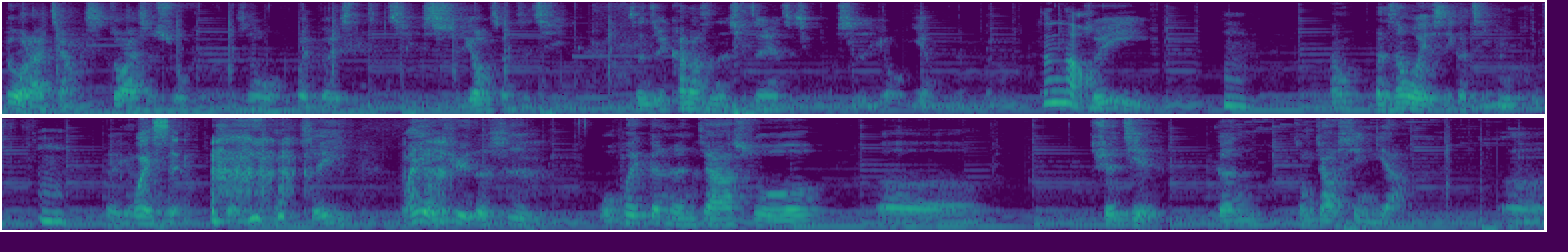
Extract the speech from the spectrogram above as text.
对我来讲是做爱是舒服的，可是我会对生殖器使用生殖器，甚至于看到生殖器这件事情，我是有厌恶的。真的、哦，所以，嗯。然后本身我也是一个基督徒，嗯。对，有我也是。对，所以蛮有趣的是，我会跟人家说，呃，学姐跟宗教信仰，呃，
